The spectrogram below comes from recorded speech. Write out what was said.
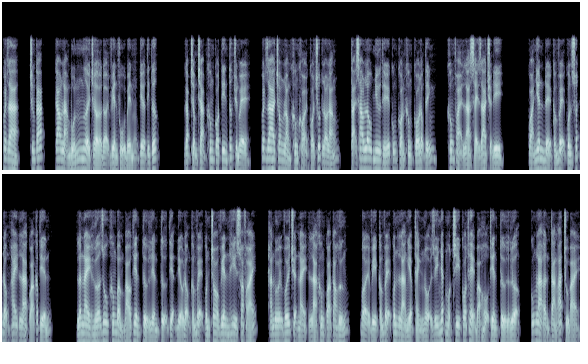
quét ra trương cáp, cao lạm bốn người chờ đợi viên phủ bên kia tin tức. Gặp chậm chạp không có tin tức truyền về, quét ra trong lòng không khỏi có chút lo lắng, tại sao lâu như thế cũng còn không có động tĩnh, không phải là xảy ra chuyện đi. Quả nhiên để cấm vệ quân xuất động hay là quá cấp tiến. Lần này hứa du không bẩm báo thiên tử liền tự tiện điều động cấm vệ quân cho viên hy xoa phái, hắn đối với chuyện này là không quá cao hứng bởi vì cấm vệ quân là nghiệp thành nội duy nhất một chi có thể bảo hộ thiên tử lực lượng, cũng là ẩn tàng át chủ bài.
